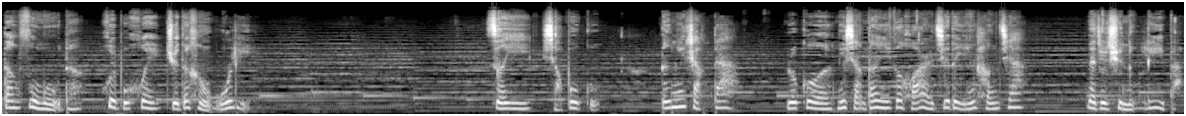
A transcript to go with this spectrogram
当父母的会不会觉得很无理？所以，小布谷，等你长大。如果你想当一个华尔街的银行家，那就去努力吧。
